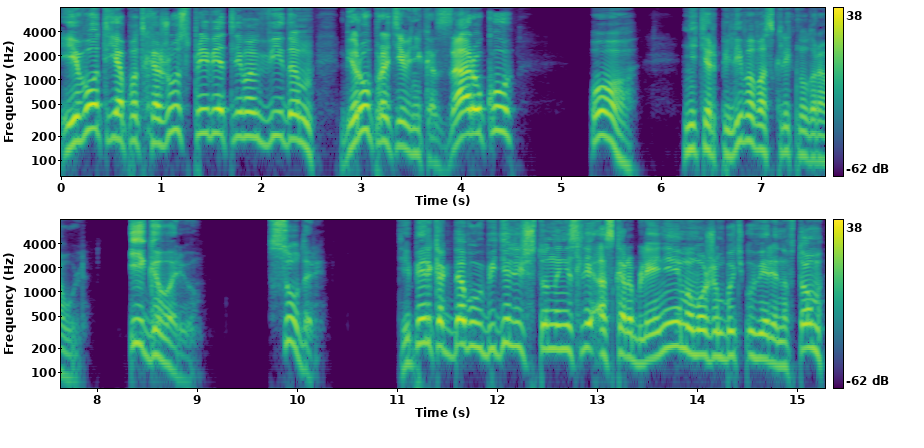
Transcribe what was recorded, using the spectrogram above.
И вот я подхожу с приветливым видом, беру противника за руку — «О!» — нетерпеливо воскликнул Рауль. «И говорю, сударь, теперь, когда вы убедились, что нанесли оскорбление, мы можем быть уверены в том,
